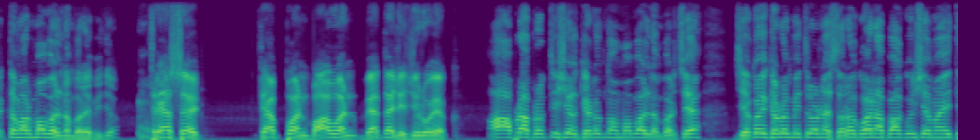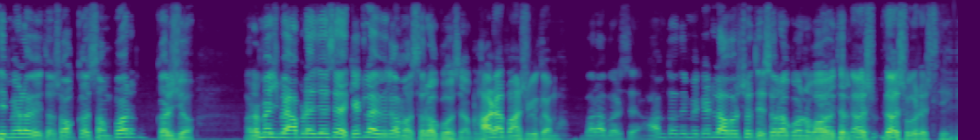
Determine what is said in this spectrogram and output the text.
એક તમારો મોબાઈલ નંબર આપી દો. ત્રેસઠ ત્રેપન બાવન બેતાલીસ જીરો એક. આ આપણા પ્રગતિશીલ ખેડૂતનો મોબાઈલ નંબર છે. જે કોઈ ખેડૂત મિત્રોને સરગવાના પાક વિશે માહિતી મેળવી તો ચોક્કસ સંપર્ક કરજો. રમેશભાઈ આપણે જે છે કેટલા વીઘામાં સરગવો છે આપણે? સાડા પાંચ વીઘામાં. બરાબર છે. આમ તો તમે કેટલા વર્ષોથી સરગવાનું વાવેતર દસ દસ વર્ષથી.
